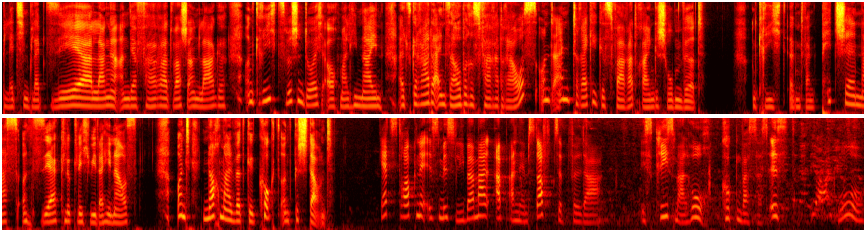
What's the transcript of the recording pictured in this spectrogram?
Blättchen bleibt sehr lange an der Fahrradwaschanlage und kriecht zwischendurch auch mal hinein, als gerade ein sauberes Fahrrad raus und ein dreckiges Fahrrad reingeschoben wird. Und kriecht irgendwann pitschenass und sehr glücklich wieder hinaus. Und nochmal wird geguckt und gestaunt. Jetzt trockne es Miss lieber mal ab an dem Stoffzipfel da. Ich kriech's mal hoch, gucken, was das ist. Oh,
